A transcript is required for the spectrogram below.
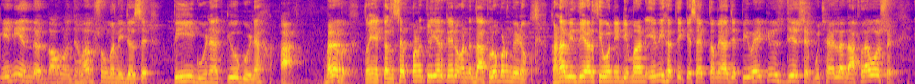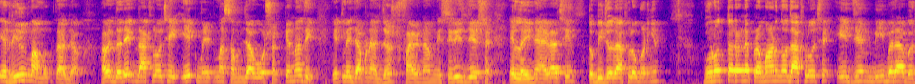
એની અંદર. તો આપણો જવાબ શું બની જશે? પી ગુણ્યા ક્યુ ગુણ્યા આર બરાબર? તો અહીંયા કન્સેપ્ટ પણ ક્લિયર કર્યો અને દાખલો પણ ગણ્યો. ઘણા વિદ્યાર્થીઓની ડિમાન્ડ એવી હતી કે સાહેબ, તમે આજે પીવાય ક્યુઝ જે છે, પૂછાયેલા દાખલાઓ છે, એ રીલમાં મૂકતા જાઓ. હવે દરેક દાખલો છે એક મિનિટમાં સમજાવવો શક્ય નથી. એટલે જ આપણે આ જસ્ટ ફાઇવ નામની સિરીઝ જે છે, એ લઈને આવ્યા છીએ. તો બીજો દાખલો ગણીએ. ગુણોત્તર અને પ્રમાણનો દાખલો છે એ જેમ બી બરાબર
